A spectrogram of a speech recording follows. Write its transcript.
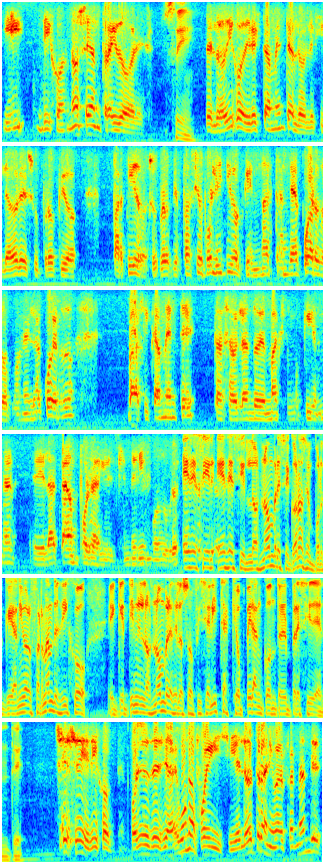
y dijo, no sean traidores. Sí. Se lo dijo directamente a los legisladores de su propio partido, su propio espacio político, que no están de acuerdo con el acuerdo. Básicamente estás hablando de Máximo Kirchner, la cámpora y el kirchnerismo duro. Es decir, es decir, los nombres se conocen porque Aníbal Fernández dijo eh, que tienen los nombres de los oficialistas que operan contra el presidente. Sí, sí, dijo, por eso te decía, uno fue y el otro Aníbal Fernández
